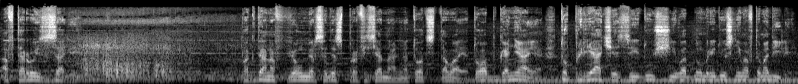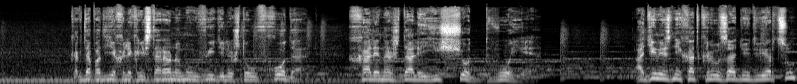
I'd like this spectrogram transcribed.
а второй сзади. Богданов вел «Мерседес» профессионально, то отставая, то обгоняя, то прячась за идущие в одном ряду с ним автомобили. Когда подъехали к ресторану, мы увидели, что у входа Халина ждали еще двое. Один из них открыл заднюю дверцу,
